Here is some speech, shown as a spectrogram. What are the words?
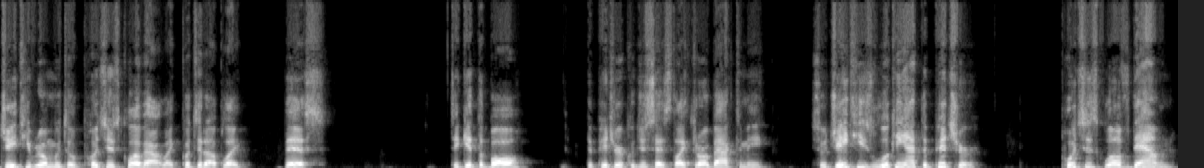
JT Realmuto puts his glove out, like puts it up like this to get the ball. The pitcher just says, like, throw it back to me. So JT's looking at the pitcher, puts his glove down.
